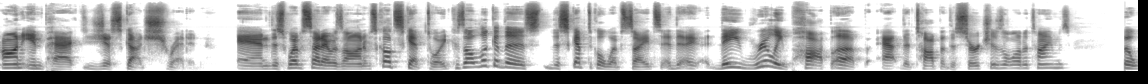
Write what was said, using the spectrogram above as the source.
on impact just got shredded and this website I was on, it was called Skeptoid, because I'll look at the the skeptical websites, they really pop up at the top of the searches a lot of times. But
